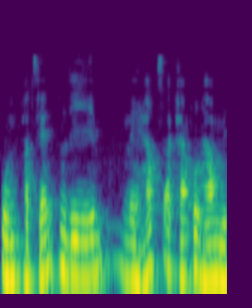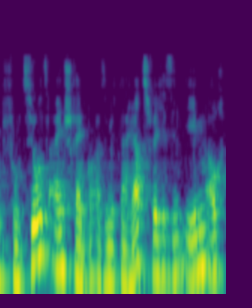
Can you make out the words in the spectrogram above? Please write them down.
Und Patienten, die eine Herzerkrankung haben mit Funktionseinschränkung, also mit einer Herzschwäche, sind eben auch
